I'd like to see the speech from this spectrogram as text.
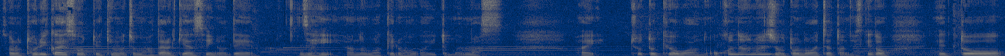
その取り返そうっていう気持ちも働きやすいので是非あの分ける方がいいと思います。はい、ちょっと今日はあのお金の話ほとんど終わっちゃったんですけど、えっと、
